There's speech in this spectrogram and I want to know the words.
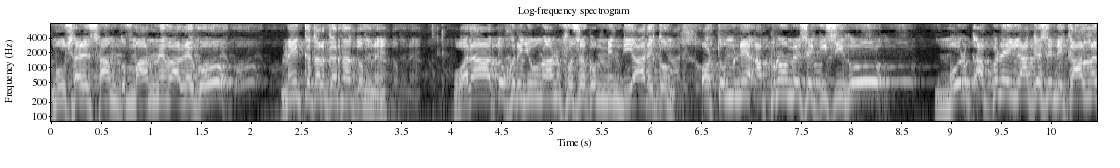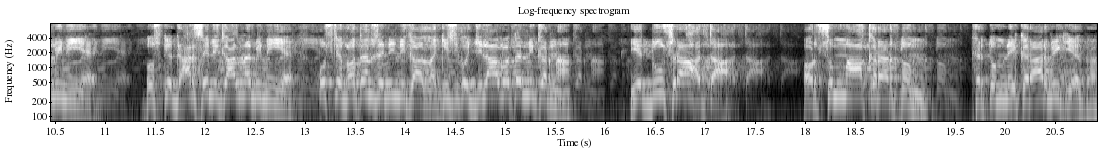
موسیٰ علیہ السلام کو مارنے والے کو نہیں قتل کرنا تم نے۔ ولا تخرجون انفسکم من دیارکم اور تم نے اپنوں میں سے کسی کو ملک اپنے علاقے سے نکالنا بھی نہیں ہے۔ اس کے گھر سے نکالنا بھی نہیں ہے، اس کے وطن سے نہیں نکالنا، کسی کو جلا وطن نہیں کرنا۔ یہ دوسرا ہتا اور سما کرار تم پھر تم نے اقرار بھی کیا تھا۔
